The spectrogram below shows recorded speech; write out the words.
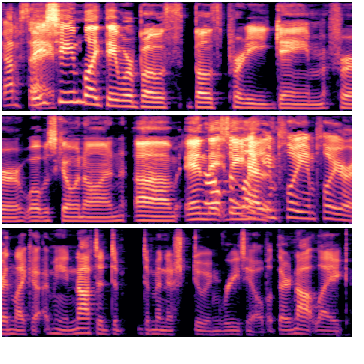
Gotta say, they seemed like they were both both pretty game for what was going on. Um, and they're they, also they like had employee employer and like I mean not to d- diminish doing retail, but they're not like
